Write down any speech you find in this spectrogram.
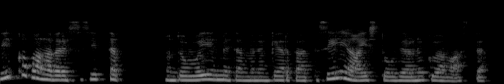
Viikkopalaverissa sitten on tullut ilmi tämmöinen kerta, että Silja istuu siellä nykyään sitten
